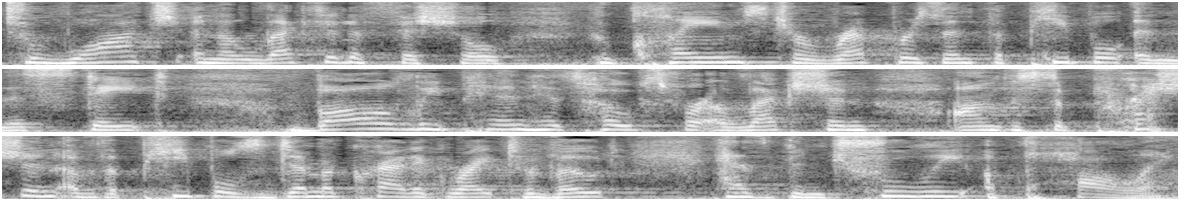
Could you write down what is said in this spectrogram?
to watch an elected official who claims to represent the people in this state baldly pin his hopes for election on the suppression of the people's democratic right to vote has been truly appalling.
